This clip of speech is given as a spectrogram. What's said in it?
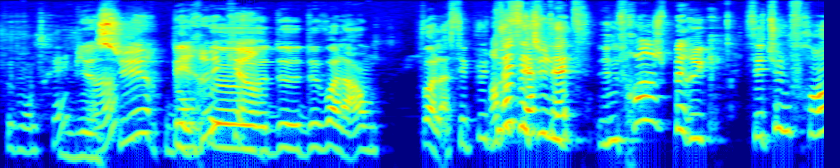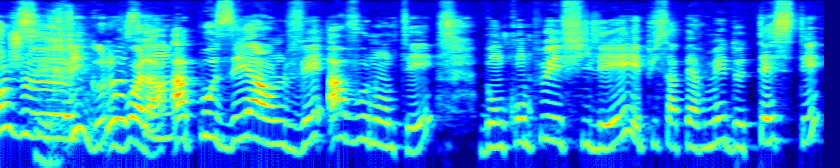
peux montrer. Bien hein. sûr, perruque. de, de voilà, voilà, c'est plutôt en fait, c'est une, une, frange perruque. C'est une frange rigolo, voilà, à poser, à enlever à volonté. Donc on peut effiler et puis ça permet de tester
